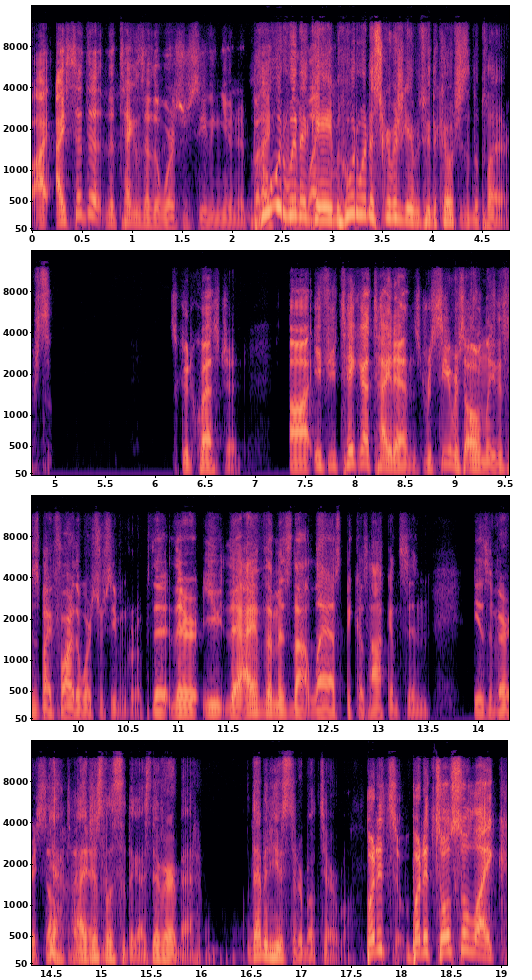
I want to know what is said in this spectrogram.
I, I said that the Texans have the worst receiving unit, but who I would win a like- game? Who would win a scrimmage game between the coaches and the players? It's a good question. Uh, if you take out tight ends, receivers only, this is by far the worst receiving group. They're, they're you. They, I have them as not last because Hockenson is a very solid yeah, I end. just listed the guys. They're very bad. Them and Houston are both terrible. But it's but it's also like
